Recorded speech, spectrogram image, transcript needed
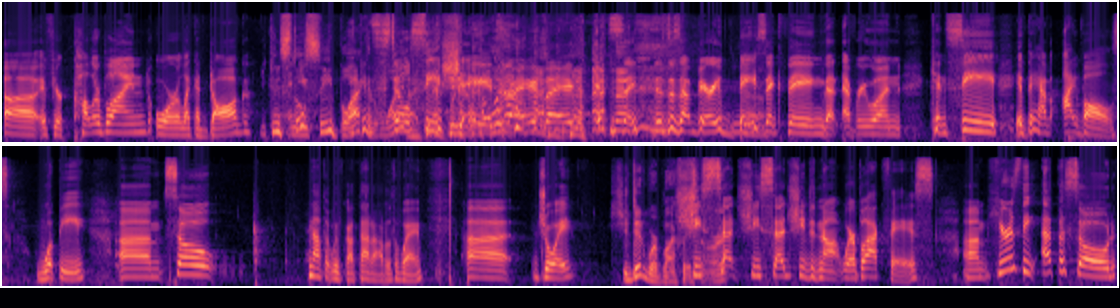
uh, if you're colorblind or like a dog, You can and still see black and white. you can and white, still I see think. shades, right? Like, it's like this is a very basic thing that everyone can see if they have eyeballs. Whoopee. Um, so, now that we've got that out of the way, uh, Joy, she did wear blackface. she though, right? said she said she did not wear blackface. Um, here's the episode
